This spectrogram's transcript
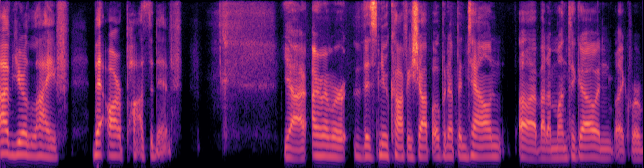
of your life that are positive. Yeah, I- I remember this new coffee shop opened up in town uh, about a month ago, and like we're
